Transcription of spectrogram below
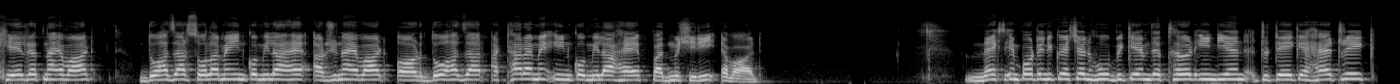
खेल रत्न अवार्ड 2016 में इनको मिला है अर्जुना अवार्ड और 2018 में इनको मिला है Padma Shri award Next important question, Who became the third Indian to take a hat-trick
